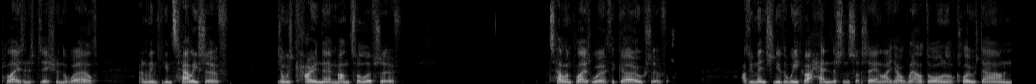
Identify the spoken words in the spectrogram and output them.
players in his position in the world. And I think you can tell he's sort of he's always carrying their mantle of sort of telling players where to go, sort of as we mentioned the other week about Henderson sort of saying like, oh well done or close down and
